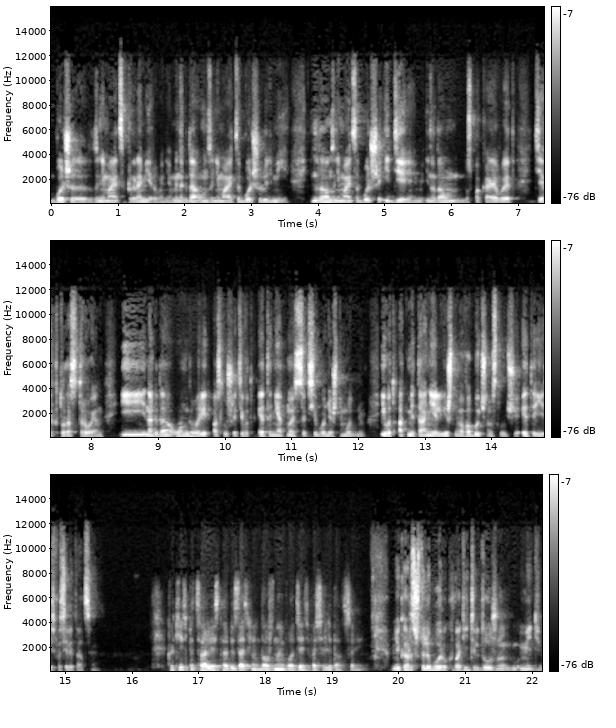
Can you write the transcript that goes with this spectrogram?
больше занимается программированием, иногда он занимается больше людьми, иногда он занимается больше идеями, иногда он успокаивает тех, кто расстроен. И иногда он говорит, послушайте, вот это не относится к сегодняшнему дню. И вот отметание лишнего в обычном случае, это и есть фасилитация. Какие специалисты обязательно должны владеть фасилитацией? Мне кажется, что любой руководитель должен уметь э,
